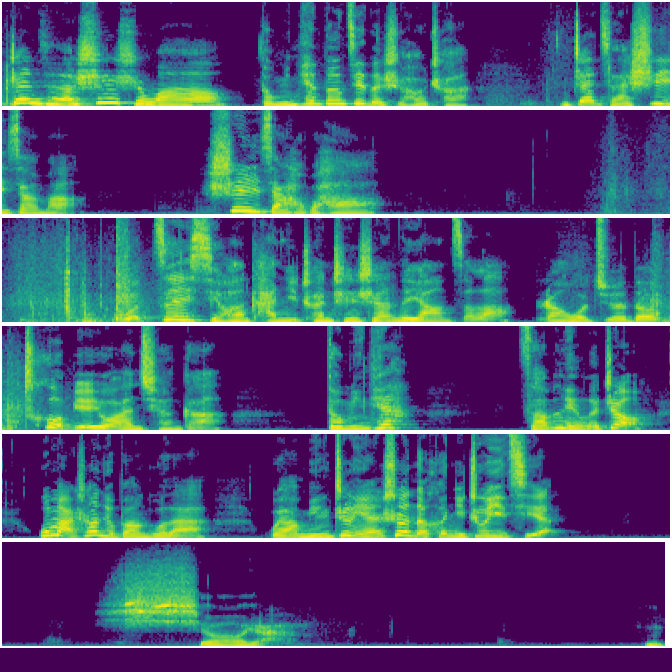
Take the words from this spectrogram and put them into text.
站起来试试嘛，等明天登记的时候穿。你站起来试一下嘛，试一下好不好？我最喜欢看你穿衬衫的样子了，让我觉得特别有安全感。等明天，咱们领了证，我马上就搬过来。我要名正言顺的和你住一起。小雅，明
